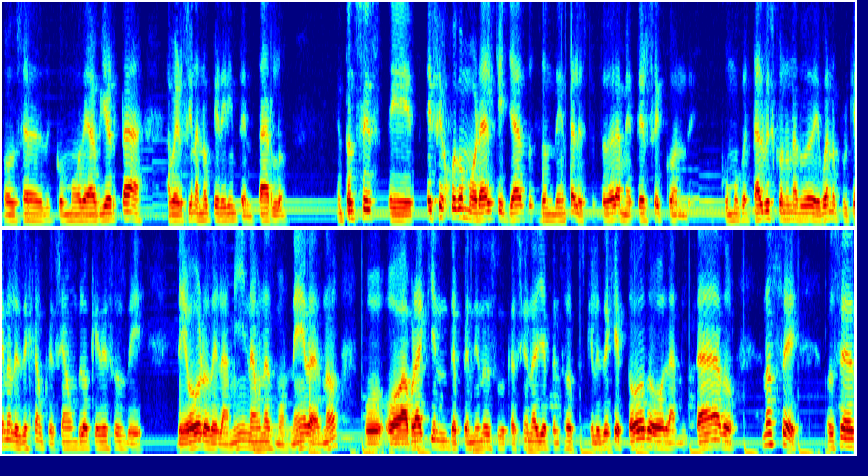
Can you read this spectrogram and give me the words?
o sea, como de abierta aversión a no querer intentarlo. Entonces, eh, ese juego moral que ya donde entra el espectador a meterse con, como tal vez con una duda de, bueno, ¿por qué no les deja aunque sea un bloque de esos de, de oro de la mina, unas monedas, ¿no? O, habrá quien, dependiendo de su educación, haya pensado pues que les deje todo, o la mitad, o no sé. O sea,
